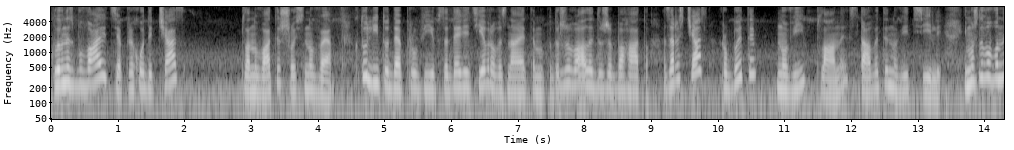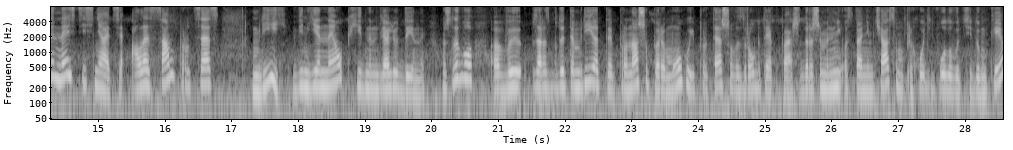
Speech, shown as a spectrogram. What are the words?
коли вони збуваються, приходить час планувати щось нове. Хто літо де провів, за 9 євро, ви знаєте, ми подорожували дуже багато. А зараз час робити нові плани, ставити нові цілі. І, можливо, вони не здійсняться, але сам процес мрій він є необхідним для людини. Можливо, е, ви зараз будете мріяти про нашу перемогу і про те, що ви зробите як перше. До речі, мені останнім часом приходять в голову ці думки.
